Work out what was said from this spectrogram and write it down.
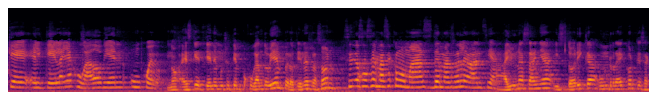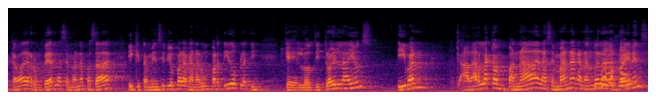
que el que él haya jugado bien un juego. No, es que tiene mucho tiempo jugando bien, pero tienes razón. Sí, o sea, se me hace como más de más relevancia. Hay una hazaña histórica, un récord que se acaba de romper la semana pasada y que también sirvió para ganar un partido, Plati. Que los Detroit Lions iban a dar la campanada de la semana ganando a los Ravens.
